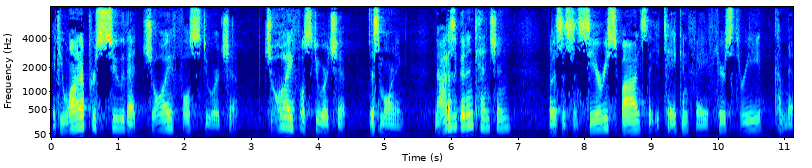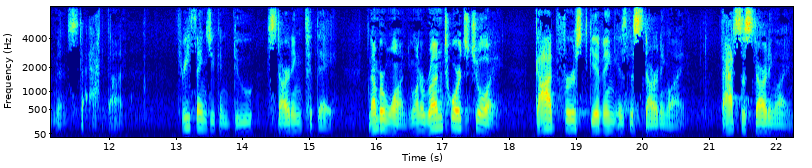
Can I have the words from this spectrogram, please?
If you want to pursue that joyful stewardship, joyful stewardship this morning, not as a good intention, but as a sincere response that you take in faith, here's three commitments to act on. Three things you can do starting today. Number one, you want to run towards joy. God first giving is the starting line. That's the starting line.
